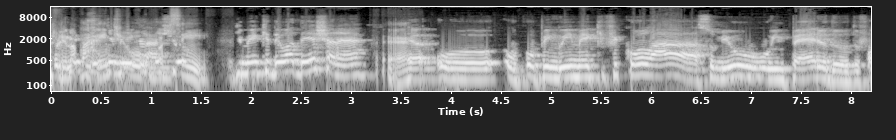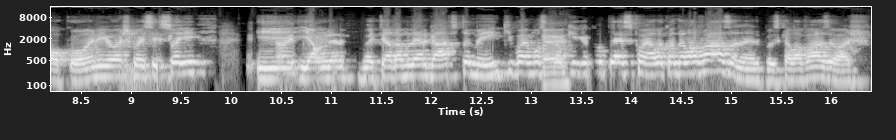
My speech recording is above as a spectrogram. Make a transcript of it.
Finalmente, o, assim, Que meio que deu a deixa, né? É. É, o, o, o Pinguim meio que ficou lá, assumiu o império do, do Falcone e eu acho que vai ser isso aí. E, Ah, então. e a mulher vai ter a da Mulher Gato também, que vai mostrar É. o que, que acontece com ela quando ela vaza, né? Depois que ela vaza, eu acho.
